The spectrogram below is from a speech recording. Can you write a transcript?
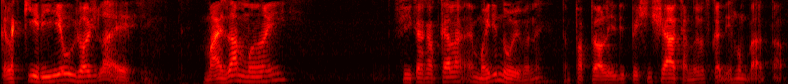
ela queria o Jorge Laerte. Mas a mãe fica com aquela. É mãe de noiva, né? Então papel ali de peixe inchado, a noiva fica deslumbrada e tal.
